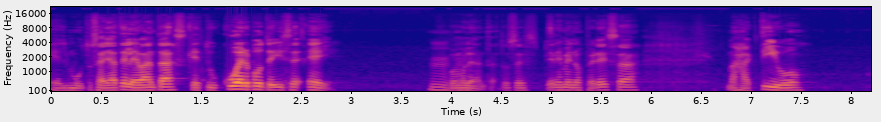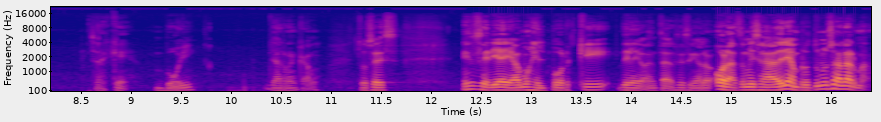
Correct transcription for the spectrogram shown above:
el mood. O sea, ya te levantas que tu cuerpo te dice, hey, podemos Ujú. levantar. Entonces tienes menos pereza, más activo. ¿Sabes qué? Voy, ya arrancamos. Entonces, ese sería, digamos, el porqué de levantarse sin alarma. Ahora, tú me dices, Adrián, pero tú no usas alarma.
